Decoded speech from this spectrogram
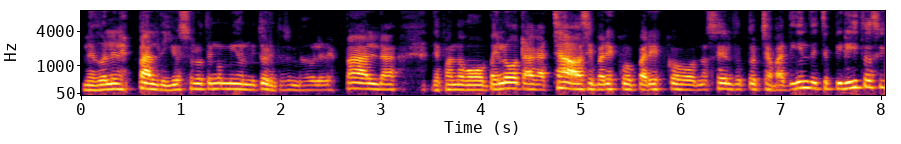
me duele la espalda y yo eso lo tengo en mi dormitorio, entonces me duele la espalda, después ando como pelota, agachado, así parezco, parezco, no sé, el doctor Chapatín de Chespirito, así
